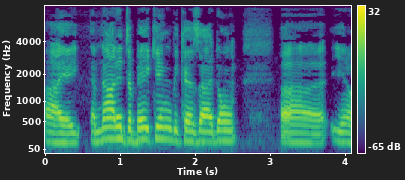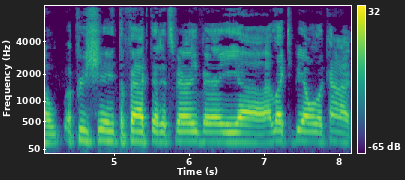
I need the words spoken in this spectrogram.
I am not into baking because I don't uh you know appreciate the fact that it's very very uh I like to be able to kind of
